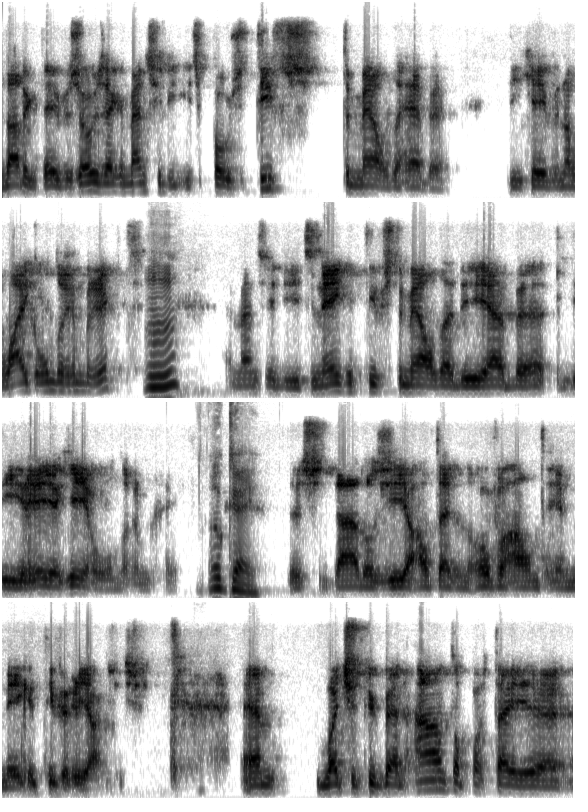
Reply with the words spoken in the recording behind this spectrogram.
laat ik het even zo zeggen, mensen die iets positiefs te melden hebben, die geven een like onder een bericht. Mm. En mensen die iets negatiefs te melden die hebben, die reageren onder een bericht. Oké. Dus daardoor zie je altijd een overhand in negatieve reacties. Um, wat je natuurlijk bij een aantal partijen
